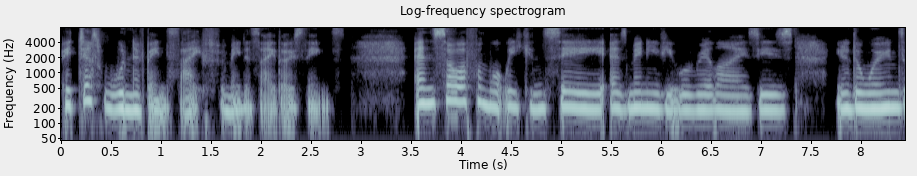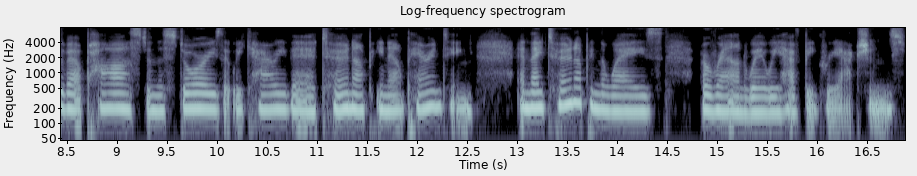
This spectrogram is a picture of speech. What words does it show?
It just wouldn't have been safe for me to say those things. And so often, what we can see, as many of you will realize, is you know the wounds of our past and the stories that we carry there turn up in our parenting, and they turn up in the ways around where we have big reactions.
